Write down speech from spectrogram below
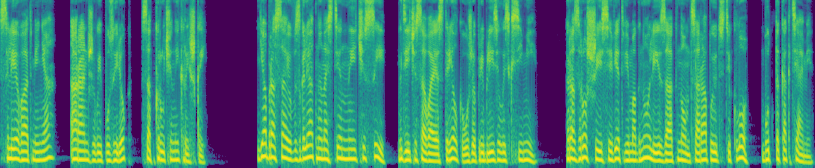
Слева от меня оранжевый пузырек с открученной крышкой. Я бросаю взгляд на настенные часы, где часовая стрелка уже приблизилась к семи. Разросшиеся ветви магнолии за окном царапают стекло, будто когтями.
